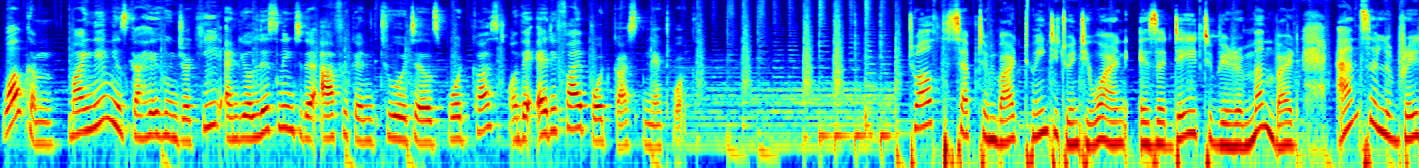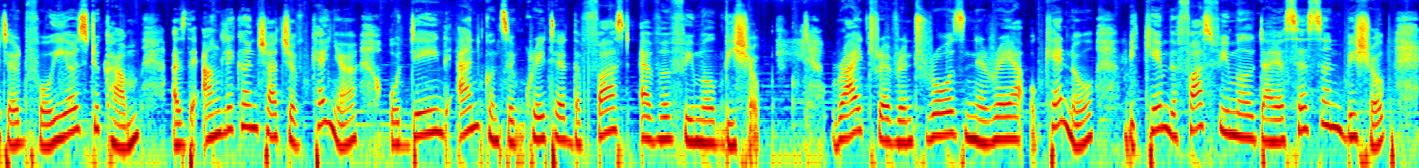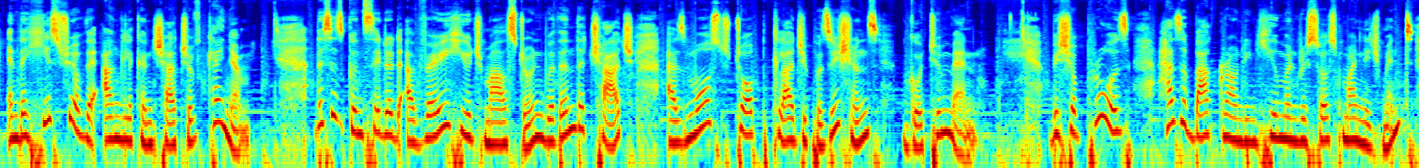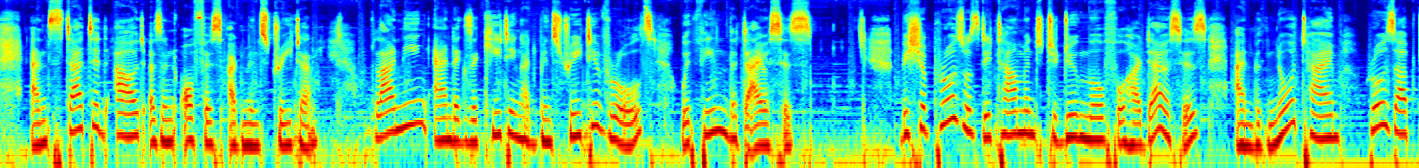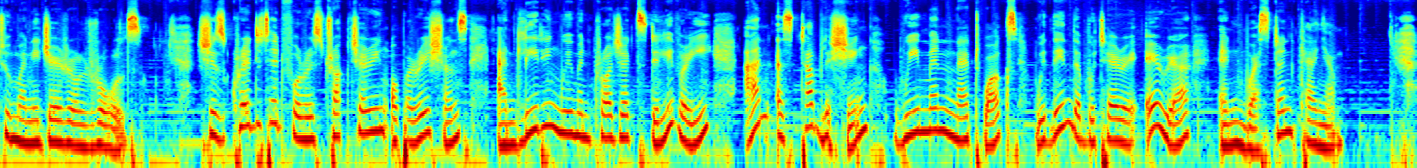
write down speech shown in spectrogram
Welcome. My name is Kahihu Njoki, and you're listening to the African True Tales podcast on the Edify Podcast Network. 12th September 2021 is a day to be remembered and celebrated for years to come as the Anglican Church of Kenya ordained and consecrated the first ever female bishop. Right Reverend Rose Nerea Okeno became the first female diocesan bishop in the history of the Anglican Church of Kenya. This is considered a very huge milestone within the church as most top clergy positions go to men. Bishop Rose has a background in human resource management and started out as an office administrator, planning and executing administrative roles within the diocese. Bishop Rose was determined to do more for her diocese and with no time rose up to managerial roles. She's credited for restructuring operations and leading women projects delivery and establishing women networks within the Butere area in Western Kenya.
